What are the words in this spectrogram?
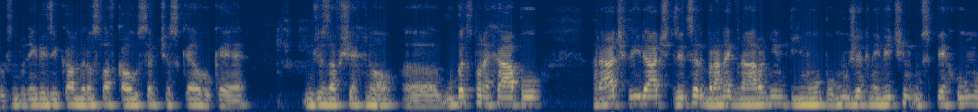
už jsem to někdy říkal, Miroslav Kalousek českého hokeje, může za všechno. Eh, vůbec to nechápu. Hráč, který dá 40 branek v národním týmu, pomůže k největším úspěchům,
